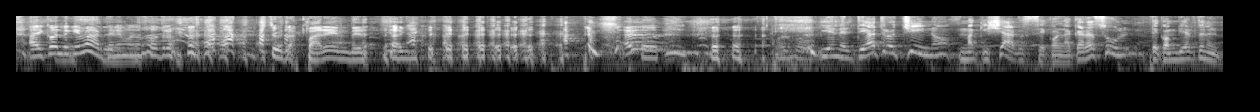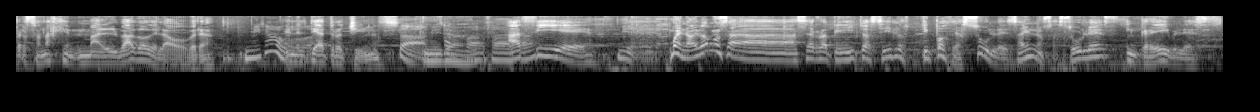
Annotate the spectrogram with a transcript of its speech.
Alcohol de quemar tenemos nosotros. Esto es transparente. la sangre. Y en el teatro chino, maquillarse con la cara azul te convierte en el personaje malvado de la obra. Mirá vos. En el teatro chino. Mirá. Así es. Bien. Bueno, y vamos a hacer rapidito así los tipos de azules. Hay unos azules increíbles.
